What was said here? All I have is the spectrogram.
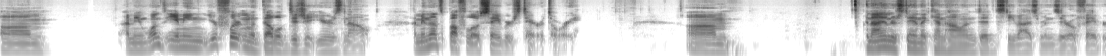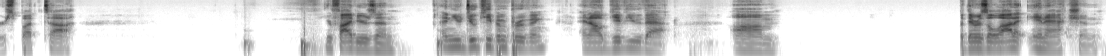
um, I mean, once I mean, you're flirting with double digit years now. I mean, that's Buffalo Sabres territory. Um, and I understand that Ken Holland did Steve Yzerman zero favors, but uh, you're five years in, and you do keep improving, and I'll give you that. Um, but there was a lot of inaction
